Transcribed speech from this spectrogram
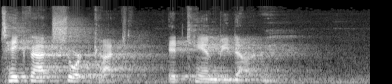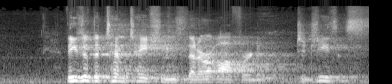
Take that shortcut, it can be done. These are the temptations that are offered to Jesus.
